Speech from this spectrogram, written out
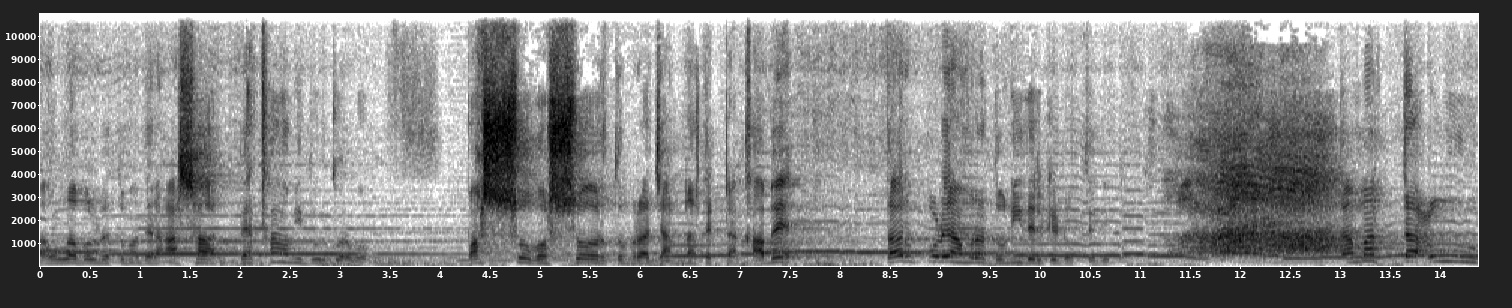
আল্লাহ বলবে, তোমাদের আশার ব্যথা আমি দূর করব। পাঁচশো বৎসর তোমরা জান্নাতেরটা খাবে, তারপরে আমরা ধনীদেরকে ঢুকতে দিব। তামাত্তাউ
